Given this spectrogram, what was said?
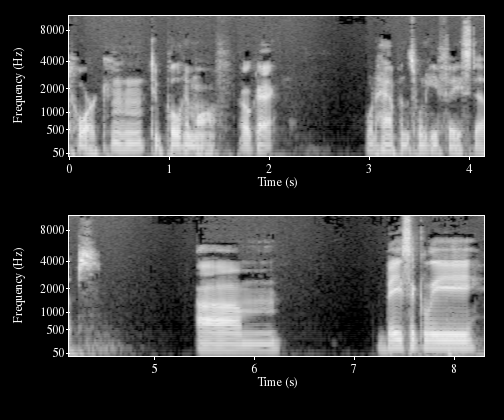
Torque hmm to pull him off. Okay. What happens when he face steps? Um, basically,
